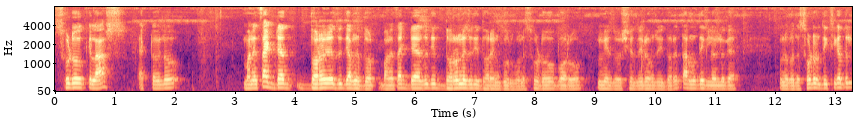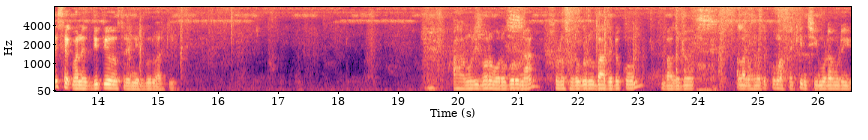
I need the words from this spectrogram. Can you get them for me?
ছোটো ক্লাস একটা হলো মানে চারটা ধরনের যদি আপনি মানে চারটা যদি ধরনের যদি ধরেন গরু মানে ছোট, বড়, মেজো, সেজো এরকম যদি ধরেন, তার মধ্যে এগুলো গিয়ে, মনে করেন ছোটোর দিক থেকে ধরলে সে- মানে দ্বিতীয় শ্রেণির গরু আর কি। আহামরি বড় বড় গরু না, ছোট ছোট গরু, বাজেটও কম, বাজেটও আল্লাহ রহমতে কম আছে, কিনছি মোটামুটি,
